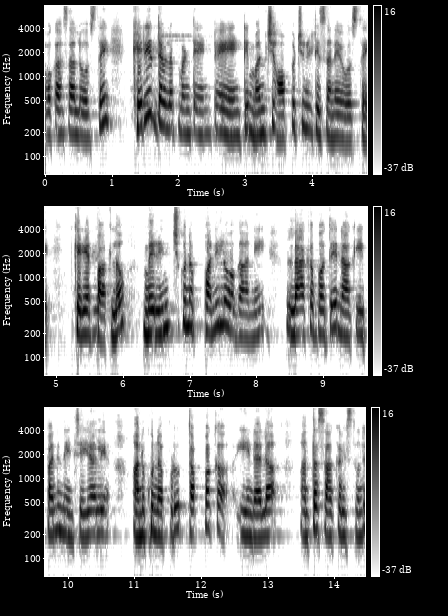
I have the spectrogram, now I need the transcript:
అవకాశాలు వస్తాయి. కెరియర్ డెవలప్మెంట్ అంటే ఏంటి? మంచి ఆపర్చునిటీస్ అనేవి వస్తాయి. కెరియర్ పాత్లో మీరు ఎంచుకున్న పనిలో కానీ లేకపోతే నాకు ఈ పని నేను చేయాలి అనుకున్నప్పుడు తప్పక ఈ నెల అంతా సహకరిస్తుంది.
